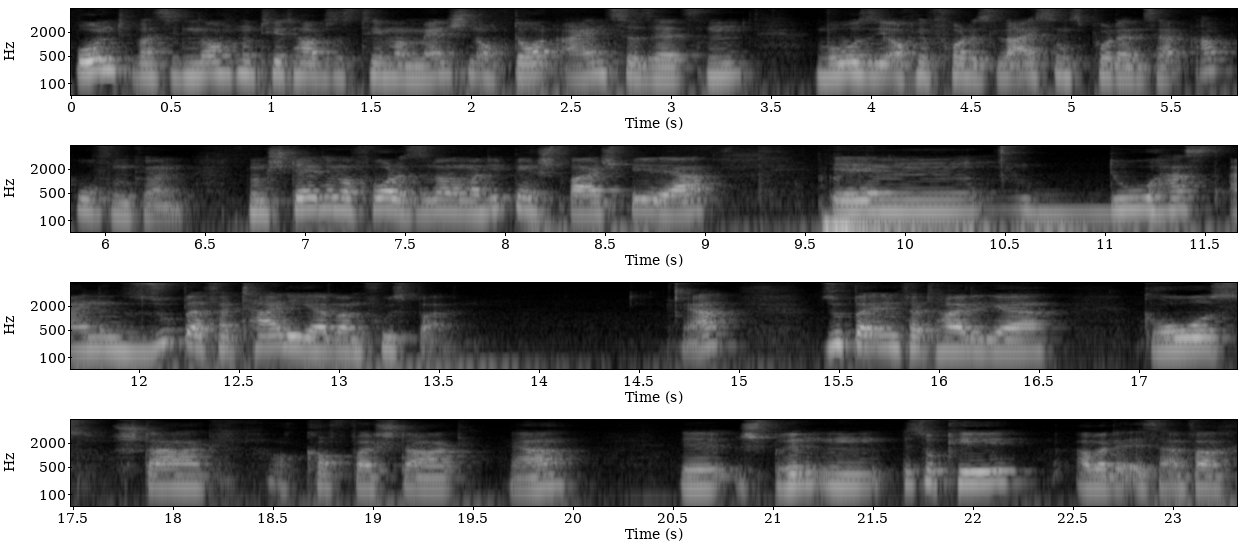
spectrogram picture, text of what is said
Und was ich noch notiert habe, ist das Thema Menschen auch dort einzusetzen, wo sie auch ihr volles Leistungspotenzial abrufen können. Nun stell dir mal vor, das ist immer mein Lieblingsbeispiel, ja. Ähm, du hast einen super Verteidiger beim Fußball. Ja, super Innenverteidiger, groß, stark, auch Kopfball stark, ja. Äh, Sprinten ist okay, aber der ist einfach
